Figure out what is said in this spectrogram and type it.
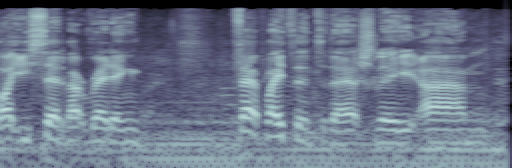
like you said about Reading, fair play to them today actually. Um,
